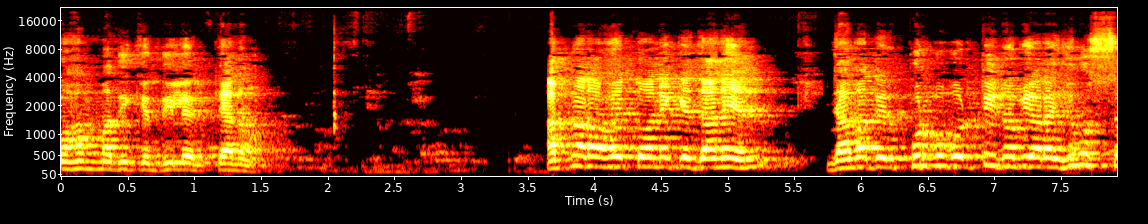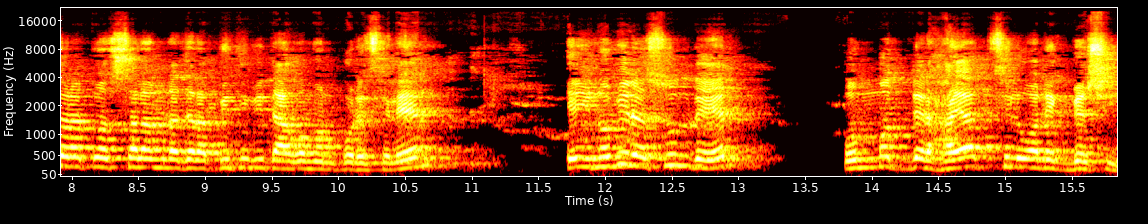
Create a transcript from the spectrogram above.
মোহাম্মদীকে দিলেন কেন? আপনারা হয়তো অনেকে জানেন যে আমাদের পূর্ববর্তী নবী আলহিমুসালামরা যারা পৃথিবীতে আগমন করেছিলেন, এই নবী রাসুলদের উম্মতদের হায়াত ছিল অনেক বেশি।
